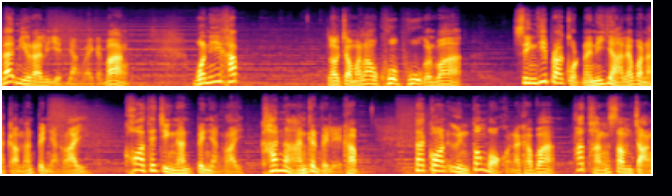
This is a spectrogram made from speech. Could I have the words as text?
และมีรายละเอียดอย่างไรกันบ้าง วันนี้ครับ เราจะมาเล่าควบคู่กันว่า สิ่งที่ปรากฏในนิยายและวรรณกรรมนั้นเป็นอย่างไร ข้อเท็จจริงนั้นเป็นอย่างไร ขนานกันไปเลยครับ แต่ก่อนอื่นต้องบอกก่อนนะครับว่า พระถังซัมจั๋ง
